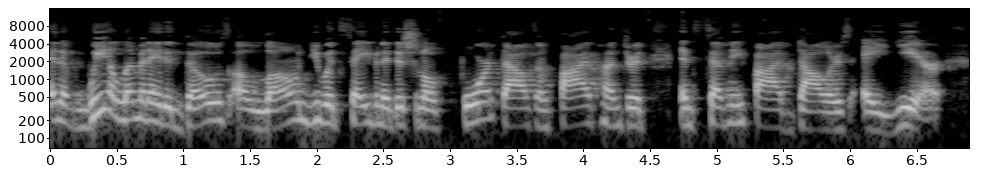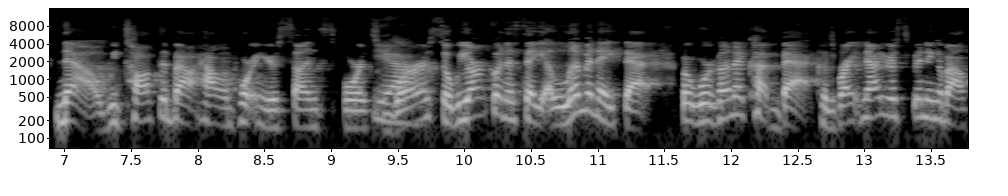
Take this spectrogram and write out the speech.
And if we eliminated those alone, you would save an additional $4,575 a year. Now, we talked about how important your son's sports yeah. were. So we aren't going to say eliminate that, but we're going to cut back because right now you're spending about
